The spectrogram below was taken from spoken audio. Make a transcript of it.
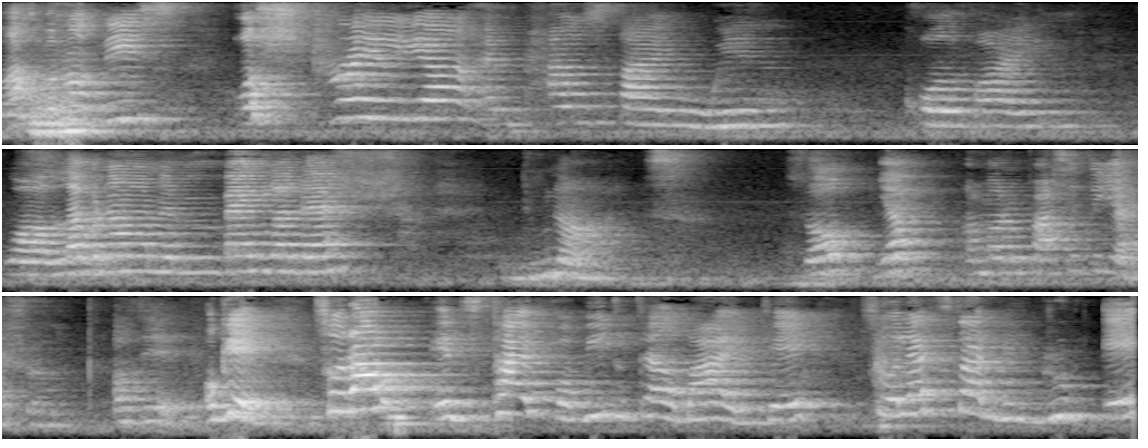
Last but not least, Australia and Palestine win qualifying, while Lebanon and Bangladesh do not. So, yep, I'm gonna pass it to Yashra. That's it. Okay, so now it's time for me to tell mine, okay? So let's start with Group A.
